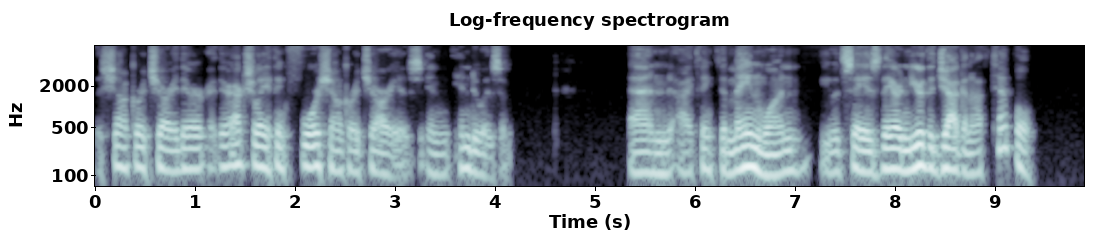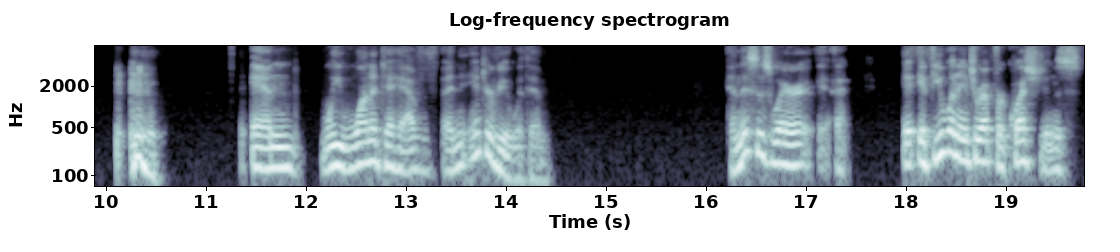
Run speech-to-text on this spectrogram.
The Shankaracharya, there, there are actually, I think, four Shankaracharyas in Hinduism. And I think the main one, you would say, is there near the Jagannath temple. and we wanted to have an interview with him. And this is where, uh, if you want to interrupt for questions,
